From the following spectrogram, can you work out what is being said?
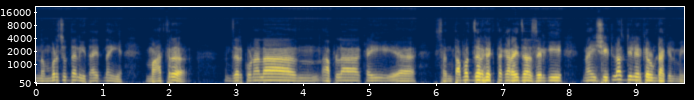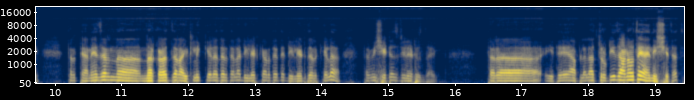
नंबरसुद्धा लिहिता येत नाही आहे मात्र जर कोणाला आपला काही संतापच जर व्यक्त करायचा असेल की नाही शीटलाच डिलीट करून टाकेल मी तर त्याने जर न नकळत जर राईट क्लिक केलं तर त्याला डिलीट करता येते. डिलीट जर केलं तर मी शीटच डिलीट होऊन जाईल. तर इथे आपल्याला त्रुटी जाणवते आहे निश्चितच.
